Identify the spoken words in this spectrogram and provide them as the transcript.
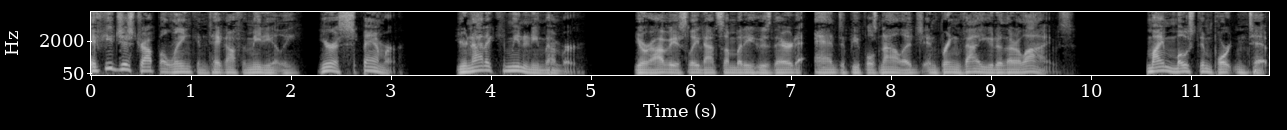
If you just drop a link and take off immediately, you're a spammer. You're not a community member. You're obviously not somebody who's there to add to people's knowledge and bring value to their lives. My most important tip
